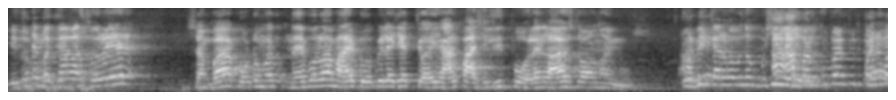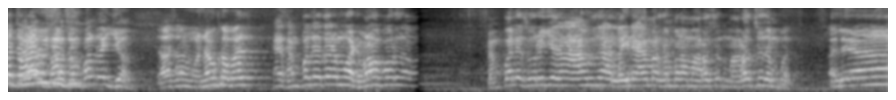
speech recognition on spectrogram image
બીજું તે બકાવા સોરો યાર. સંભા ખોટું મત નહીં બોલવા મારી ટોપી લઈ જાય ત્યોય હાલ પાછી લીધી પોહલે લાવ્યો તો નહીં હું ટોપી કરવા બધું પૂછી આ લેજો પંકુભાઈ પંકુભાઈ તમારું શું સંપલ રહી ગયો. દાસ મને ખબર? એ સંપલ તો તારે મોઢવાણો ફોડું સંપલે ચોરી ગયો આવું લઈને આવ્યો મારો સંપલ મારો મારો છે સંપલ. અલ્યા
